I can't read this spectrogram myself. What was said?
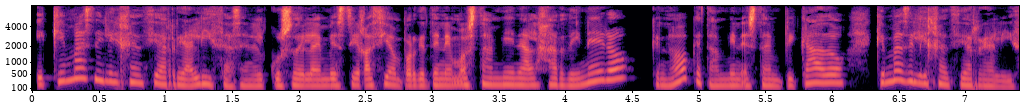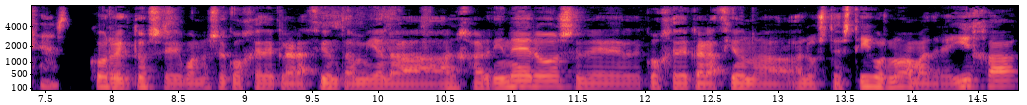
¿Y qué más diligencias realizas en el curso de la investigación? Porque tenemos también al jardinero, que no, que también está implicado. ¿Qué más diligencias realizas? Correcto, se, bueno, se coge declaración también al jardinero, se coge declaración a, a, los testigos, ¿no? A madre e hija,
